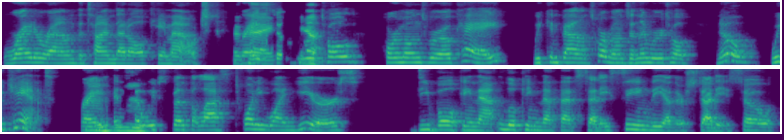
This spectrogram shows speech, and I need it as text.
right around the time that all came out. Okay. Right. So we yeah. were told hormones were okay. We can balance hormones. And then we were told, no, we can't. Right. Mm-hmm. And so mm-hmm. we've spent the last 21 years debulking that, looking at that study, seeing the other studies. So,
